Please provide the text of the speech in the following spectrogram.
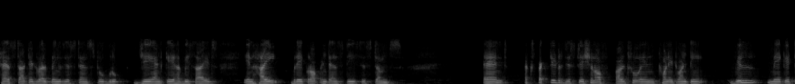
has started developing resistance to group J and K herbicides in high break crop intensity systems. And expected registration of Ultro in 2020 will make it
